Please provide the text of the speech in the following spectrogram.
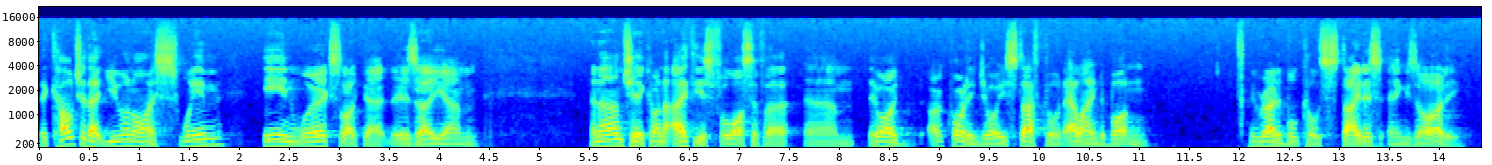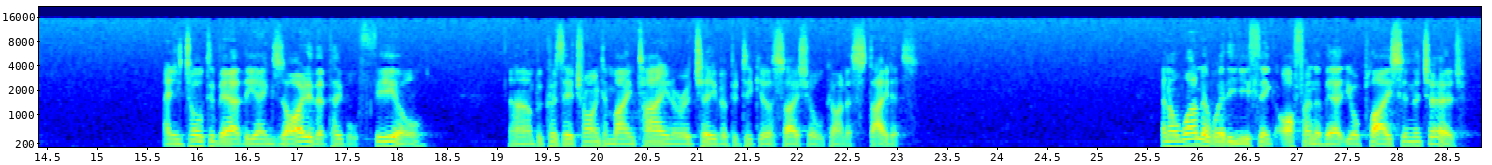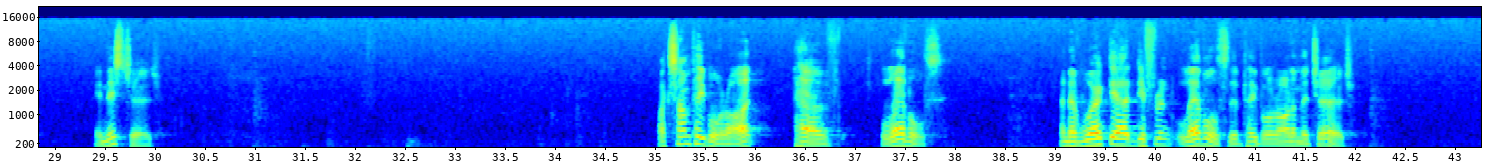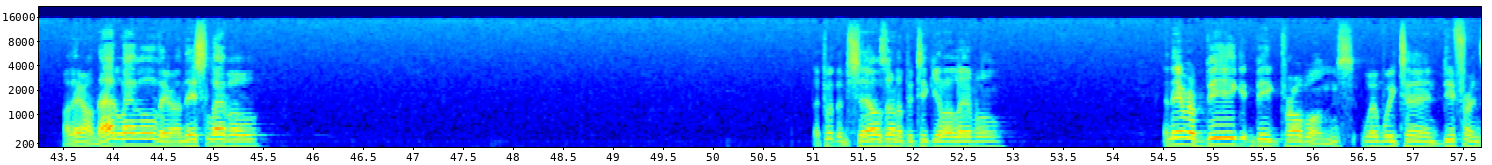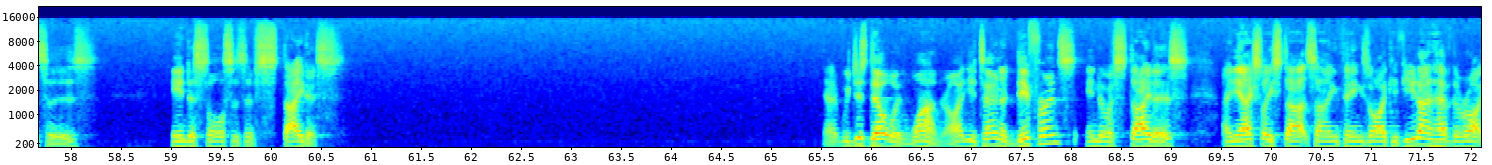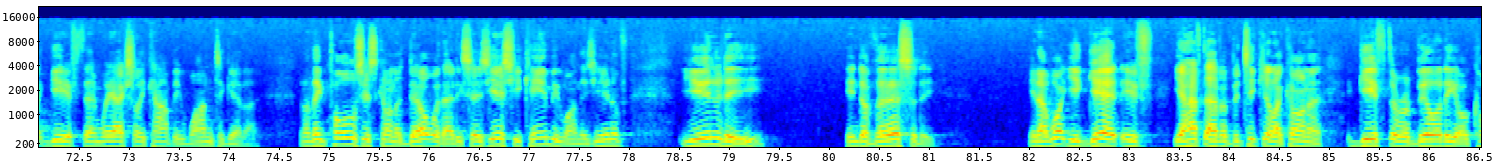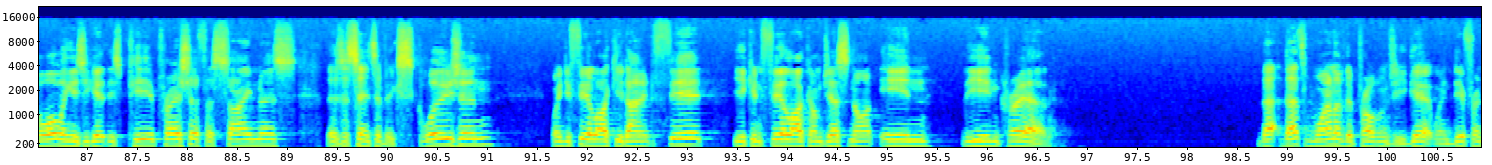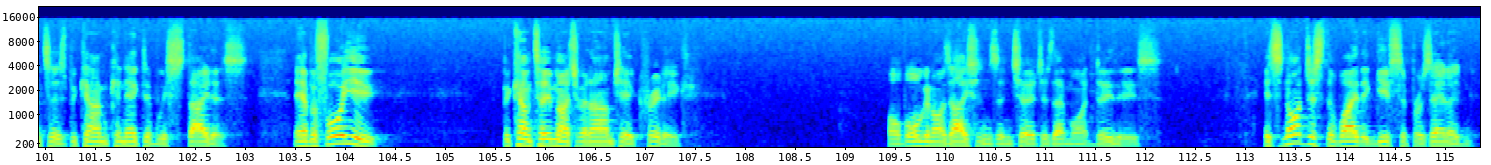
The culture that you and I swim in works like that. There's a um, an armchair kind of atheist philosopher um, who I, I quite enjoy his stuff called Alain de Botton, who wrote a book called Status Anxiety. And he talked about the anxiety that people feel uh, because they're trying to maintain or achieve a particular social kind of status. And I wonder whether you think often about your place in the church in this church. Like some people, right, have levels and have worked out different levels that people are on in the church. Oh, are they on that level? They're on this level. They put themselves on a particular level. And there are big, big problems when we turn differences into sources of status. Now, we just dealt with one, right? You turn a difference into a status, and you actually start saying things like, if you don't have the right gift, then we actually can't be one together. And I think Paul's just kind of dealt with that. He says, yes, you can be one. There's uni- unity in diversity. You know, what you get if you have to have a particular kind of gift or ability or calling as you get this peer pressure for sameness. There's a sense of exclusion. When you feel like you don't fit, you can feel like I'm just not in the in crowd. That, that's one of the problems you get when differences become connected with status. Now, before you become too much of an armchair critic of organisations and churches that might do this, it's not just the way that gifts are presented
